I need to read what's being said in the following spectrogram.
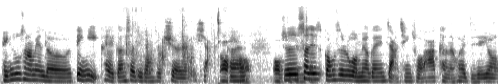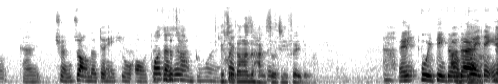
平数上面的定义可以跟设计公司确认一下。哦，可能就是设计公司如果没有跟你讲清楚的话，可能会直接用可能全幢的坪数哦，或者是差很多哎、欸。所以刚刚是含设计费的嘛？哎，不一定，对不对？不一定，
